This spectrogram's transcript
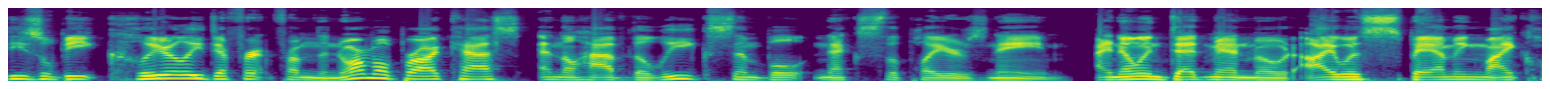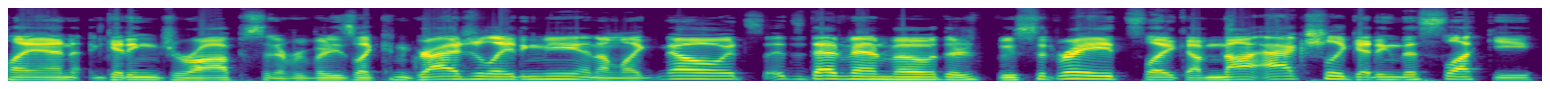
These will be clearly different from the normal broadcasts, and they'll have the league symbol next to the player's name. I know in Deadman mode, I was spamming my clan, getting drops, and everybody's like congratulating me, and I'm like, no, it's it's Deadman mode. There's boosted rates. Like I'm not actually getting this lucky.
